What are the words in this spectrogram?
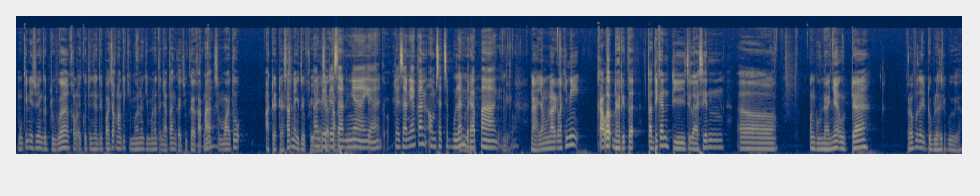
mungkin isu yang kedua kalau ikut insentif pajak nanti gimana gimana ternyata enggak juga karena semua itu ada dasarnya itu Bu, yang Iya. ada saya tangkap. dasarnya Oke, ya. gitu. Dasarnya kan omset sebulan berapa gitu. Nah, yang menarik lagi nih kalau dari ta- tadi kan dijelasin eh, penggunanya udah berapa tadi 12.000 ribu ya?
